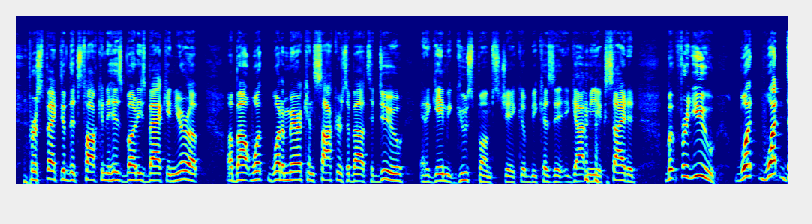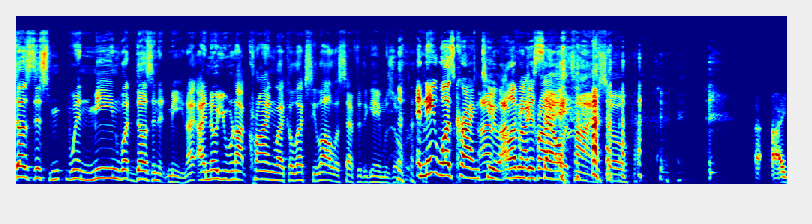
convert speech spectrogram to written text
perspective that's talking to his buddies back in Europe about what, what American soccer's about to do, and it gave me goosebumps, Jacob, because it, it got me excited. But for you, what what does this win mean? What doesn't it mean? I, I know you were not crying like Alexi Lalas after the game was over. And Nate was crying I- too. I, let me I just cry say. all the time. So I,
